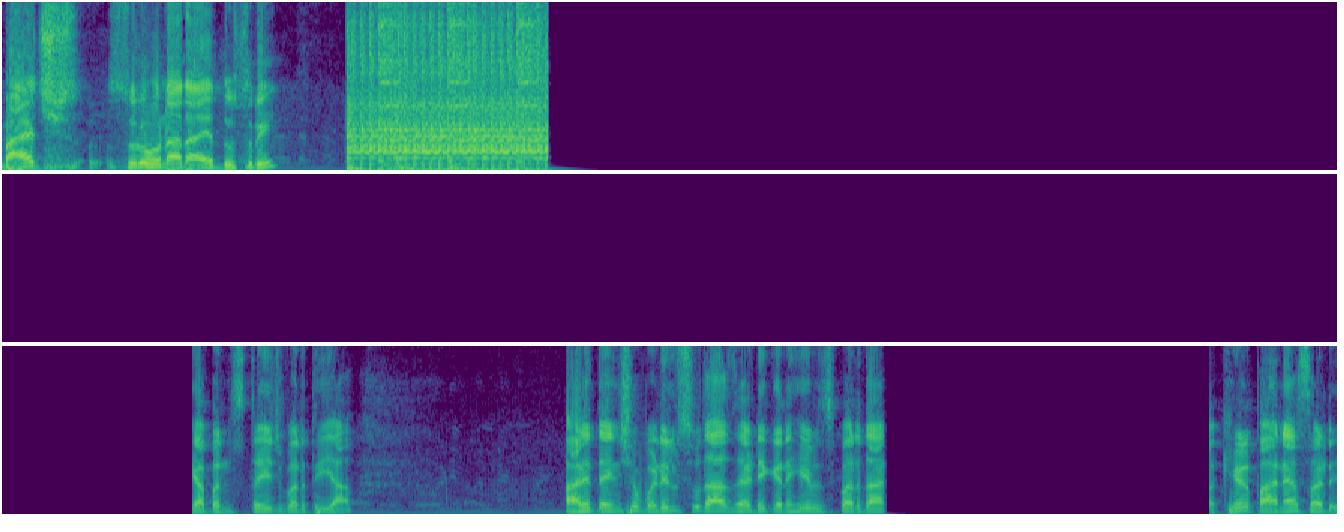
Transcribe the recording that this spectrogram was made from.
मॅच सुरू होणार आहे दुसरी. आपण स्टेज वरती या. आणि त्यांचे वडील सुद्धा आज या ठिकाणी ही स्पर्धा खेळ पाहण्यासाठी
